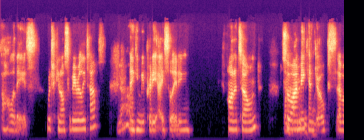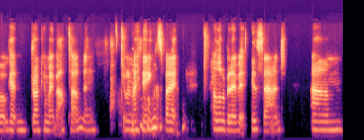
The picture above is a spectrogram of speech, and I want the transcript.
the holidays, which can also be really tough yeah and can be pretty isolating on its own. So I'm making jokes about getting drunk in my bathtub and doing my things, but a little bit of it is sad. Um,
